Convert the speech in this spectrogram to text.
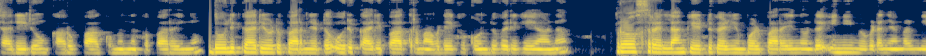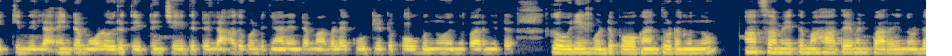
ശരീരവും കറുപ്പാക്കുമെന്നൊക്കെ പറയുന്നു. ജോലിക്കാരിയോട് പറഞ്ഞിട്ട് ഒരു കരിപാത്രം അവിടേക്ക് കൊണ്ടുവരികയാണ്. പ്രൊഫസർ എല്ലാം കേട്ട് കഴിയുമ്പോൾ പറയുന്നുണ്ട് ഇനിയും ഇവിടെ ഞങ്ങൾ നിൽക്കുന്നില്ല. എന്റെ മോൾ ഒരു തെറ്റും ചെയ്തിട്ടില്ല. അതുകൊണ്ട് ഞാൻ എന്റെ മകളെ കൂട്ടിയിട്ട് പോകുന്നു എന്ന് പറഞ്ഞിട്ട് ഗൗരിയും കൊണ്ട് പോകാൻ തുടങ്ങുന്നു. ആ സമയത്ത് മഹാദേവൻ പറയുന്നുണ്ട്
